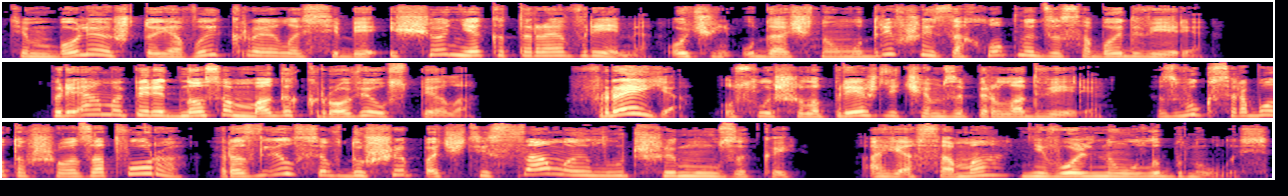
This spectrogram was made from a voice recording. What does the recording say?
Тем более, что я выкроила себе еще некоторое время, очень удачно умудрившись захлопнуть за собой двери. Прямо перед носом мага крови успела. «Фрейя!» — услышала прежде, чем заперла двери. Звук сработавшего затвора разлился в душе почти самой лучшей музыкой, а я сама невольно улыбнулась.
